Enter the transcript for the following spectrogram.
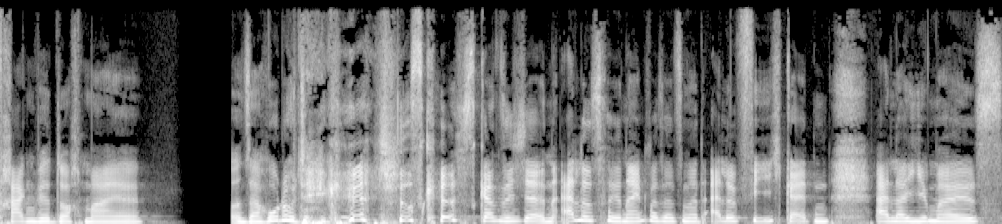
fragen wir doch mal unser Holodeck. Das kann, das kann, sich ja in alles hineinversetzen, hat alle Fähigkeiten aller jemals,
